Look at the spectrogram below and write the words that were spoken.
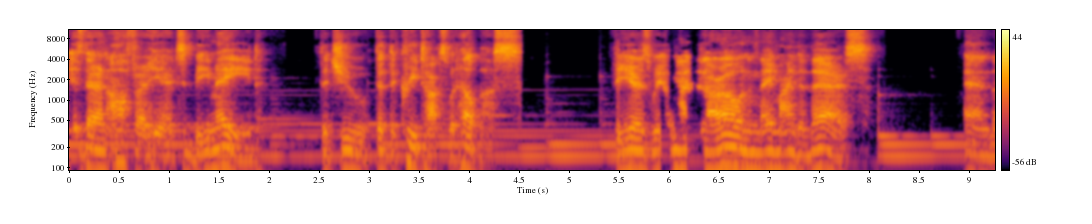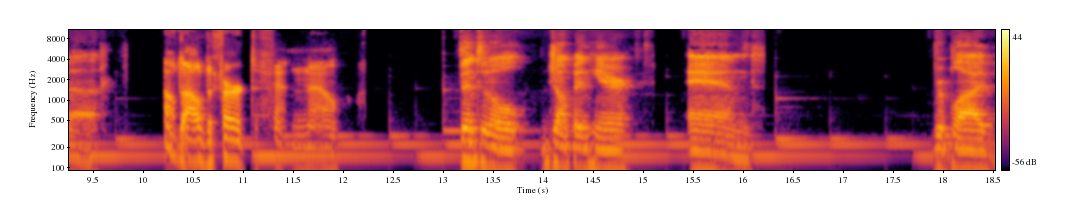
"Is there an offer here to be made that you that the Kretoks would help us? For years we have minded our own, and they minded theirs." And uh, I'll, I'll defer to Finten now. Finten will jump in here and reply.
